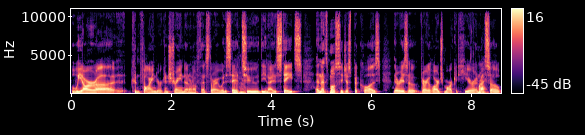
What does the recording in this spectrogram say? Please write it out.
We are uh, confined or constrained, I don't know if that's the right way to say mm-hmm. it, to the United States. And that's mostly just because there is a very large market here. And right. also,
